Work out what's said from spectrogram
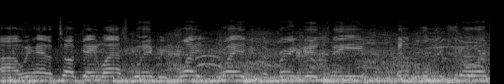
Uh, we had a tough game last week. We played great against a very good team. Short.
